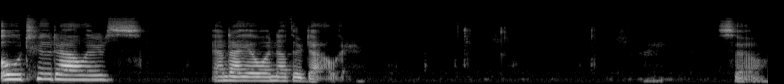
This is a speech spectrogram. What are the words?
owe two dollars and I owe another dollar? So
